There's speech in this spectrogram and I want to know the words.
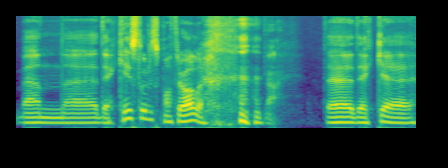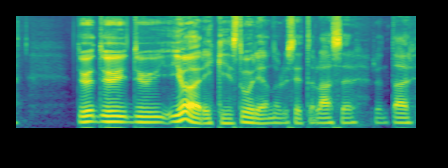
Men eh, det er ikke historisk materiale. Nei. Det, det er ikke du, du, du gjør ikke historie når du sitter og leser rundt der.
